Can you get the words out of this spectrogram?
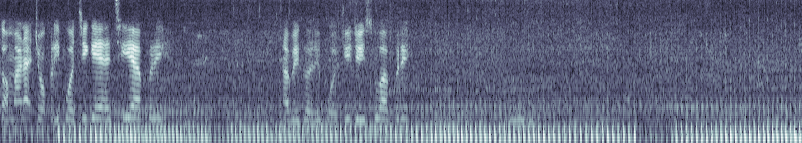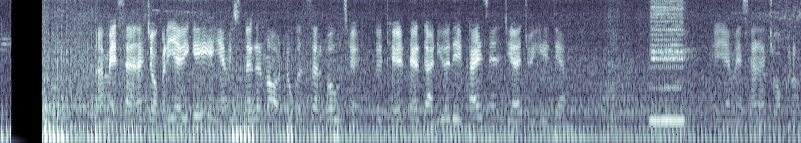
કમાણા ચોકડી પહોંચી ગયા છીએ આપણે. હવે ઘરે પહોંચી જઈશું આપણે આ મહેસાણા ચોકડી આવી ગઈ અહીંયા વિસનગરમાં ઓટો કન્સલ બહુ છે તો ઠેર ઠેર ગાડીઓ દેખાય છે ને જ્યાં જોઈએ ત્યાં અહીંયા મહેસાણા ચોકડી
